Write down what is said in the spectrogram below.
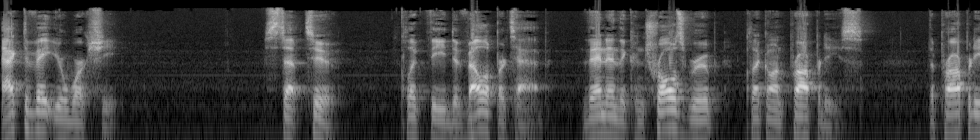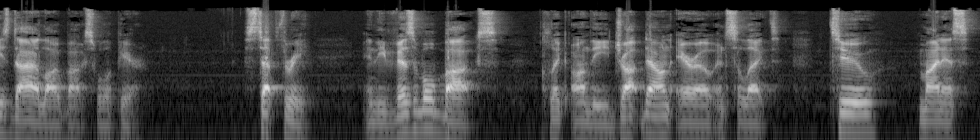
Activate your worksheet. Step 2 click the Developer tab. Then in the Controls group, click on Properties. The Properties dialog box will appear. Step 3. In the visible box, click on the drop-down arrow and select 2 minus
